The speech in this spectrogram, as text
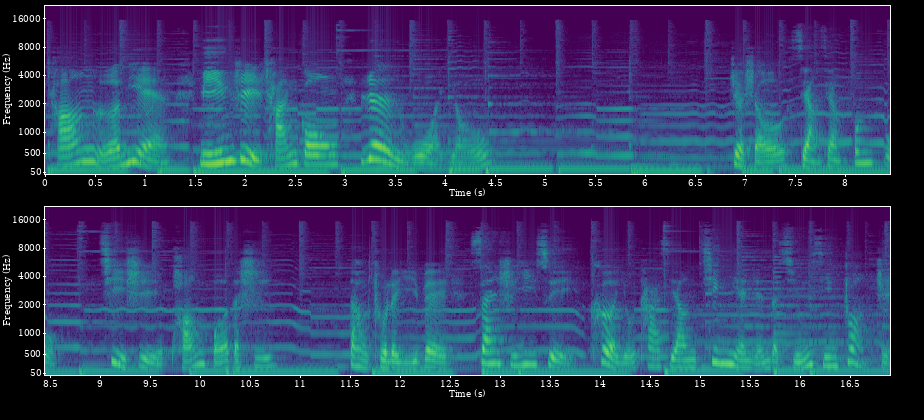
嫦娥面，明日蟾宫任我游。这首想象丰富、气势磅礴的诗，道出了一位三十一岁客游他乡青年人的雄心壮志。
